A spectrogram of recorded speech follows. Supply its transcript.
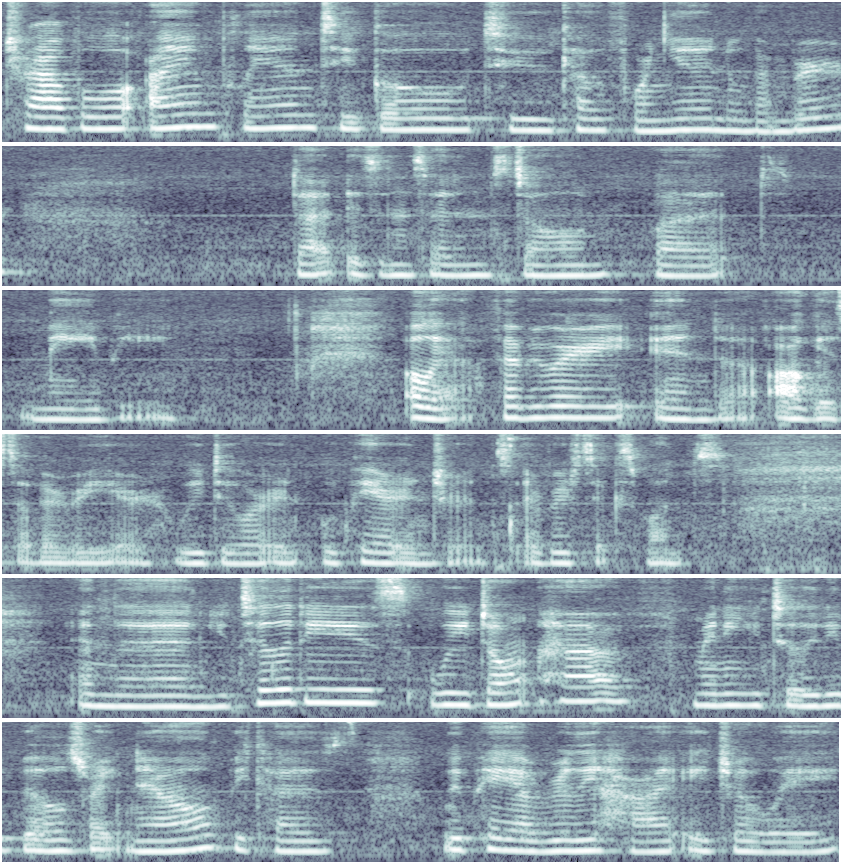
Travel I am planned to go to California in November that isn't set in stone, but maybe. Oh yeah, February and uh, August of every year we do our we pay our insurance every six months, And then utilities, we don't have many utility bills right now because we pay a really high HOA.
